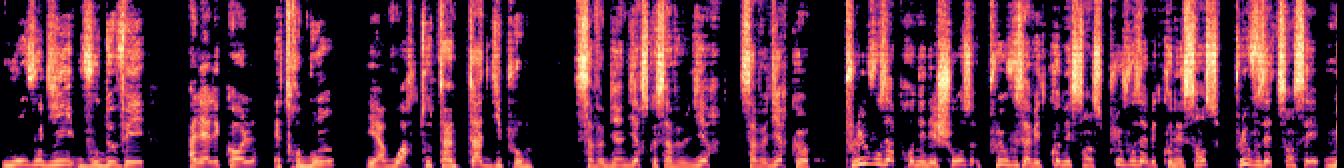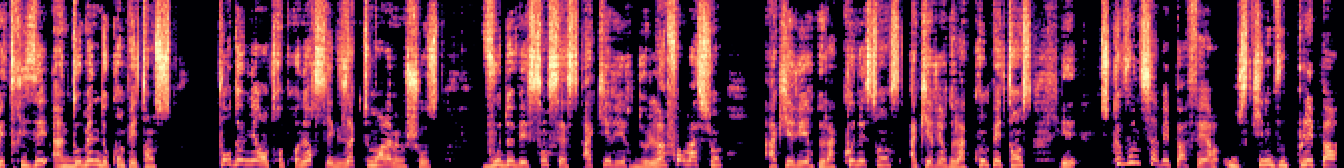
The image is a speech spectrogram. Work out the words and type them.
où on vous dit vous devez aller à l'école, être bon et avoir tout un tas de diplômes. Ça veut bien dire ce que ça veut dire. Ça veut dire que plus vous apprenez des choses, plus vous avez de connaissances, plus vous avez de connaissances, plus vous êtes censé maîtriser un domaine de compétences. Pour devenir entrepreneur, c'est exactement la même chose vous devez sans cesse acquérir de l'information, acquérir de la connaissance, acquérir de la compétence. Et ce que vous ne savez pas faire, ou ce qui ne vous plaît pas,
